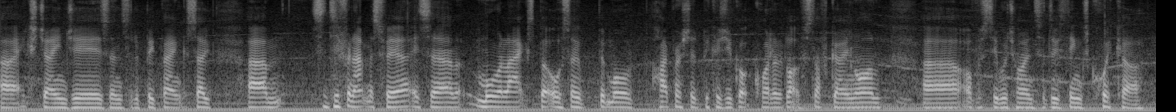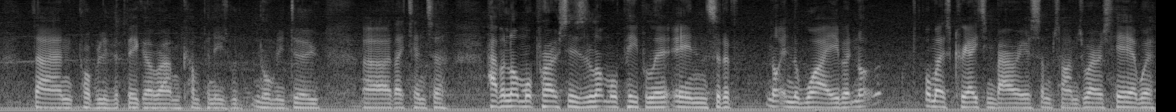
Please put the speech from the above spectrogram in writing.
uh, exchanges, and sort of big banks. So um, it's a different atmosphere. It's uh, more relaxed, but also a bit more high pressured because you've got quite a lot of stuff going on. Uh, obviously, we're trying to do things quicker than probably the bigger um, companies would normally do. Uh, they tend to have a lot more processes, a lot more people in, in, sort of not in the way, but not almost creating barriers sometimes. Whereas here we're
